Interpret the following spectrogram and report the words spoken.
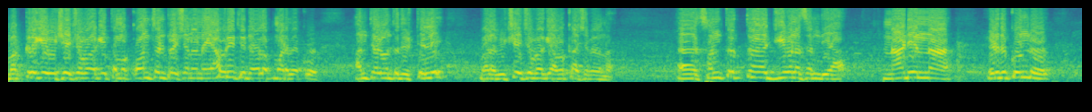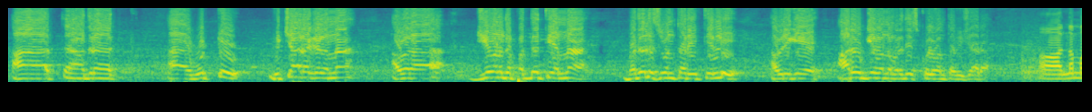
ಮಕ್ಕಳಿಗೆ ವಿಶೇಷವಾಗಿ ತಮ್ಮ ಕಾನ್ಸಂಟ್ರೇಷನ್ ಅನ್ನು ಯಾವ ರೀತಿ ಡೆವಲಪ್ ಮಾಡಬೇಕು ಅಂತ ಹೇಳುವಂಥ ದೃಷ್ಟಿಯಲ್ಲಿ ಬಹಳ ವಿಶೇಷವಾಗಿ ಅವಕಾಶಗಳನ್ನು. ಸಂತೃಪ್ತ ಜೀವನ ಸಂಧಿಯ, ನಾಡಿಯನ್ನ ಹಿಡಿದುಕೊಂಡು ಆ ಅದರ ಒಟ್ಟು ವಿಚಾರಗಳನ್ನ ಅವರ ಜೀವನದ ಪದ್ಧತಿಯನ್ನ ಬದಲಿಸುವಂತ ರೀತಿಯಲ್ಲಿ ಅವರಿಗೆ ಆರೋಗ್ಯವನ್ನು ವೃದ್ಧಿಸಿಕೊಳ್ಳುವಂಥ ವಿಚಾರ. ನಮ್ಮ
